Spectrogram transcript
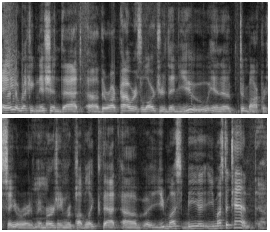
A, a recognition that uh, there are powers larger than you in a democracy or an emerging republic that uh, you must be you must attend. Yeah.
